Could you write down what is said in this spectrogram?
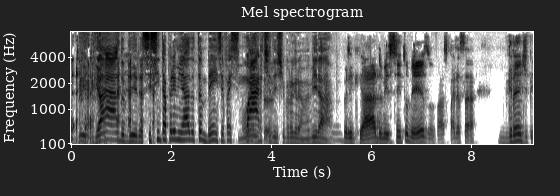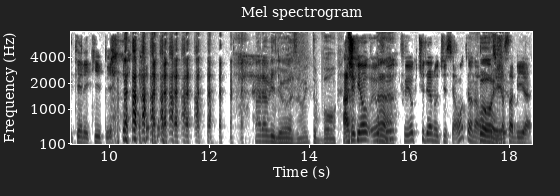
Obrigado, Bira. Se sinta premiado também, você faz Muito. parte deste programa, Bira. Obrigado, me sinto mesmo, faço parte dessa grande pequena equipe. Maravilhoso, muito bom. Acho você... que eu, eu ah. fui, fui, eu que te dei a notícia ontem ou não? Foi. Você já sabia?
